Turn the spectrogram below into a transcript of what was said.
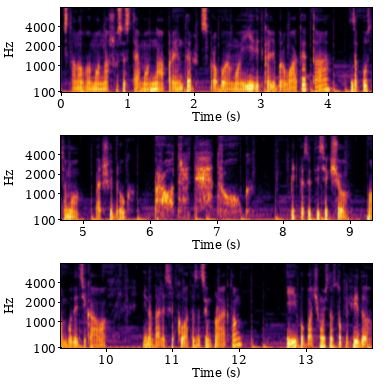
встановимо нашу систему на принтер, спробуємо її відкалібрувати та запустимо перший друк. Про 3D-друк. Підписуйтесь, якщо вам буде цікаво і надалі слідкувати за цим проектом. І побачимось в наступних відео.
